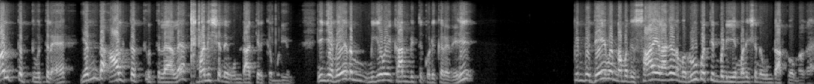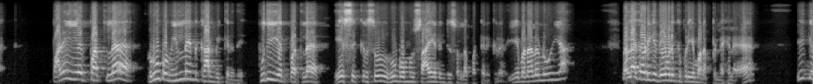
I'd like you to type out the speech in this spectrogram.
ஆள் தத்துவத்துல எந்த ஆள் தத்துவத்தினால மனுஷனை உண்டாக்கி இருக்க முடியும்? இங்க வேதம் மிகவும் காண்பித்துக் கொடுக்கிறது. பின்பு தேவன் நமது சாயலாக நம்ம ரூபத்தின்படியே மனுஷனை உண்டாக்குவோமாக. பழைய ஏற்பாட்டுல ரூபம் இல்லைன்னு காண்பிக்கிறது. புதிய ஏற்பாட்டுல இயேசு கிறிஸ்துவ ரூபமும் சாயர் என்று சொல்லப்பட்டிருக்கிறது. ஏமனாலூயா நல்லா கவனிக்க தேவனுக்கு பிரியமான பிள்ளைகளை இங்க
